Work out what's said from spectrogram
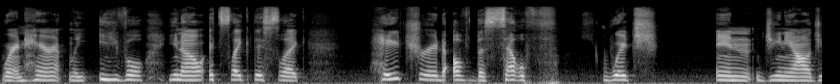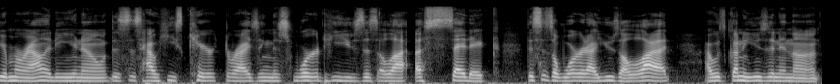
We're inherently evil. You know, it's like this like hatred of the self, which in genealogy of morality, you know, this is how he's characterizing this word he uses a lot ascetic. This is a word I use a lot. I was going to use it in the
